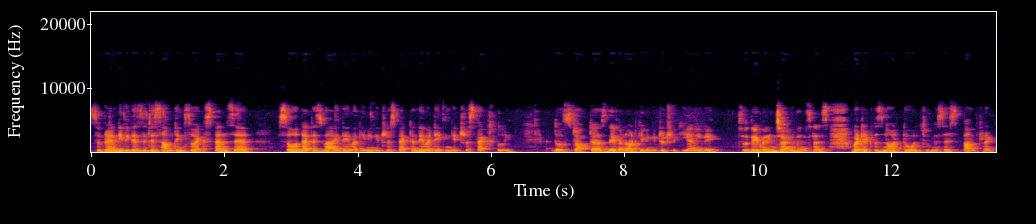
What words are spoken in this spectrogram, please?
So brandy, because it is something so expensive, so that is why they were giving it respect and they were taking it respectfully. Those doctors they were not giving it to tricki anyway. So they were enjoying themselves. But it was not told to mrs pumphrey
